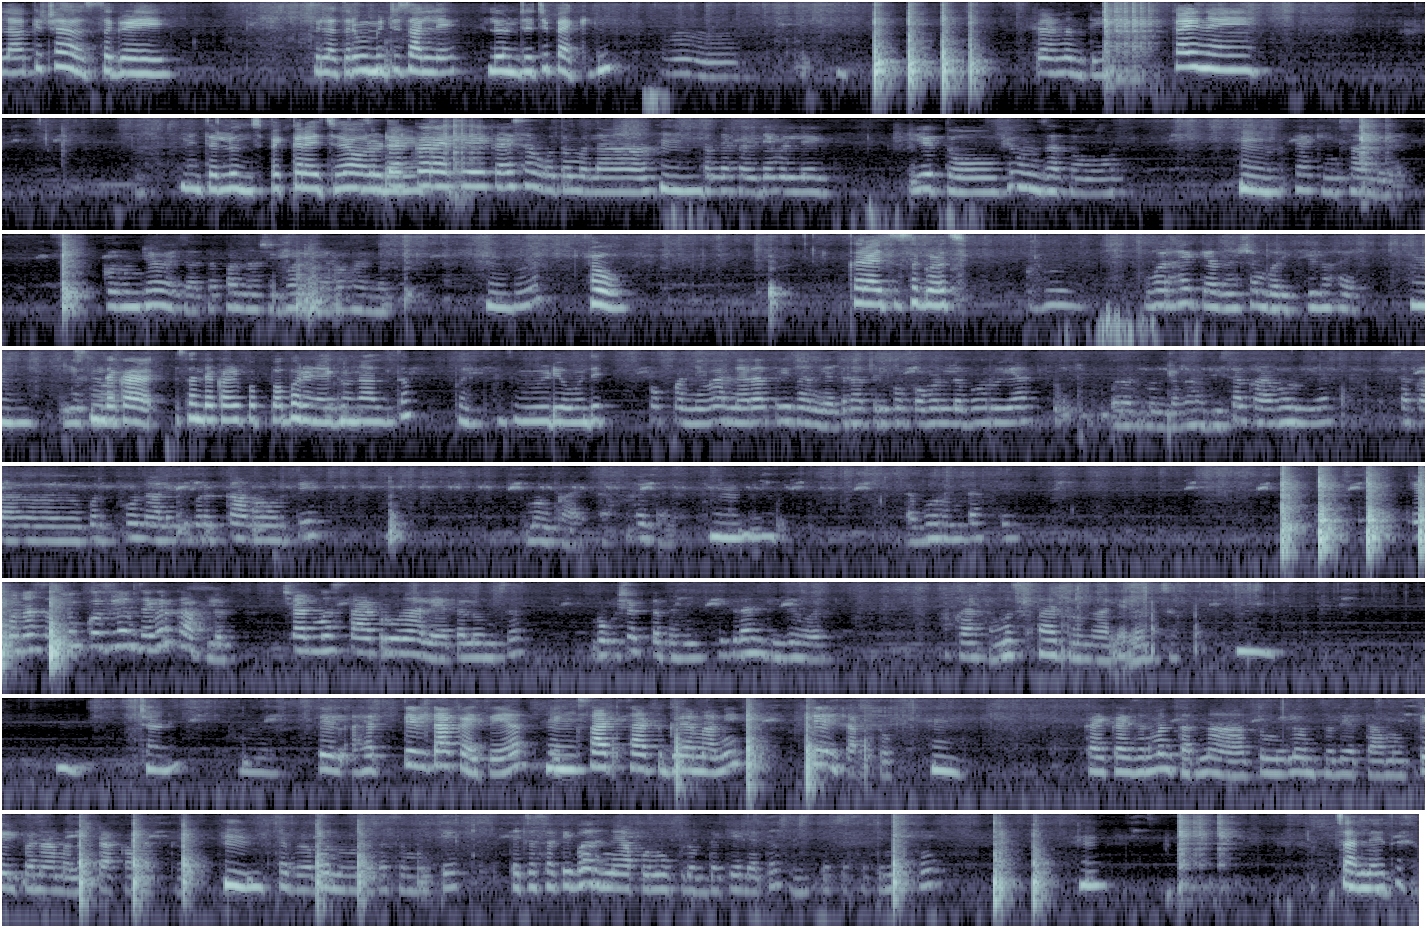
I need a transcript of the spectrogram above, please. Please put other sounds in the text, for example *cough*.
मला कशा आहात सगळे? चला तर मम्मीची चालले. लोणच्याची पॅकिंग काय म्हणते? काही नाही. नाही तर लोणचं पॅक करायचं आहे. ऑर्डर करायचे काय सांगू तुम्हाला? हम्म. संध्याकाळी ते म्हणले येतो घेऊन जातो. पॅकिंग चालू आहे. करून ठेवायचं आता पन्नास एक भरल्या बघायला. हो. करायचं सगळंच. वर आहे की अजून शंभर एक किलो आहे. हम्म. एक संध्याकाळ संध्याकाळी पप्पा भरण्या घेऊन आलं तर पहिल्या व्हिडिओमध्ये पप्पांनी भरण्या रात्री आणल्यात रात्री पप्पा म्हणलं भरूया. परत म्हणलं भाजी सकाळ भरूया. सकाळ अं, परत फोन आला की परत कामावरती. मग काय आता, हाय का नाही? हम्म. आता भरून टाकते. हे पण असं सुक्कच लोणचं आहे बरं का आपलं. छान मस्त आटरून आले आता लोणचं. बघू शकता तुम्ही. इकडे आणखी जवळ. काय असं मस्त आटरून आले लोणचं हम्म. हम्म. छान तेल ह्यात तेल टाकायचं या. एक साठ साठ ग्रॅम आम्ही तेल टाकतो. काही काही जण म्हणतात ना तुम्ही लोणचं देता मग तेल पण आम्हाला टाकावं लागतं. सगळं बनवून असं मग ते त्याच्यासाठी भरणे आपण उपलब्ध केल्यात आणि त्याच्यासाठी मग हम्म. चाललंय तर.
